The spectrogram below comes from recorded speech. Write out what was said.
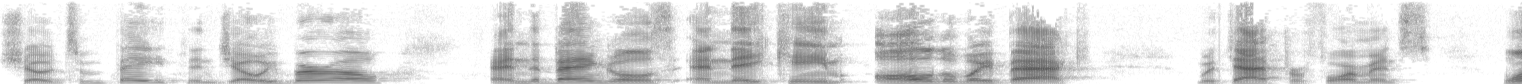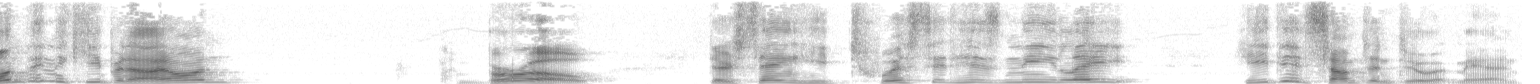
Showed some faith in Joey Burrow and the Bengals, and they came all the way back with that performance. One thing to keep an eye on Burrow, they're saying he twisted his knee late. He did something to it, man.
